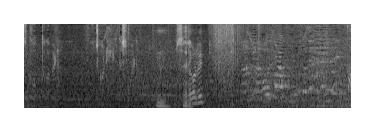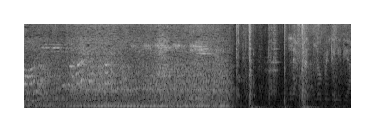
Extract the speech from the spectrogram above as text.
ಸ್ಕೋಪ್ ತಗೋಬೇಡ. ಮುಚ್ಕೊಂಡು ಹೇಳ್ದಷ್ಟು ಮಾಡು. ಹ್ಞೂ ಸರಿ. ತಗೊಳ್ರಿ ಲೆಫ್ಟ್ ಅಲ್ಲಿ ಬ್ಲೂ ಬಿಲ್ಡಿಂಗ್ ಇದೆಯಾ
